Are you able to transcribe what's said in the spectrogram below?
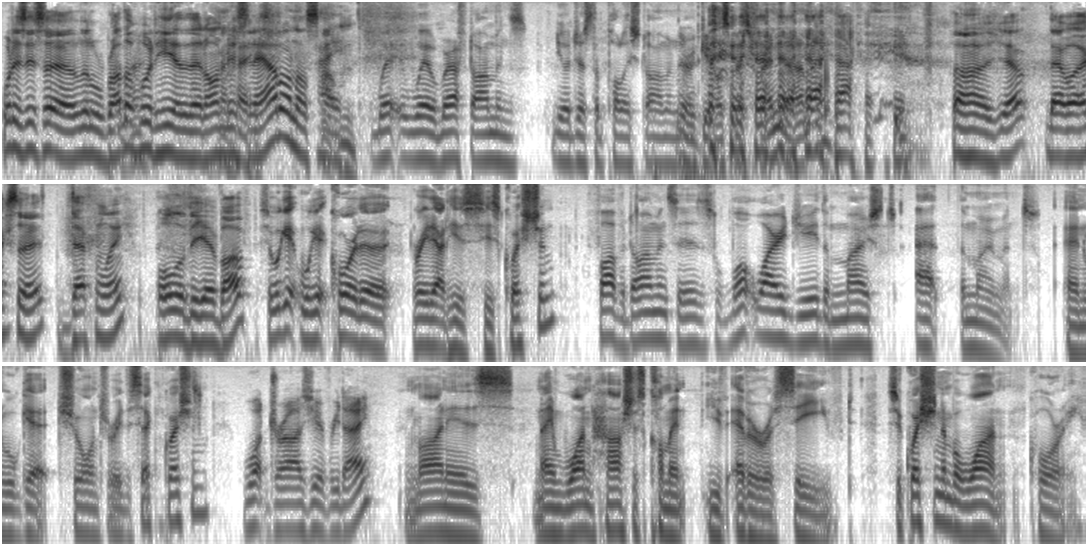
What is this, a little brotherhood here that I'm missing out on or Hey, something? we're, we're rough diamonds. You're just a polished diamond. They're a girl's best friend, aren't they? Uh, yep, that works. uh, Definitely, all of the above. So we'll get we'll get Cory to read out his his question, Five of diamonds is what worried you the most at the moment? and we'll get Shaun to read the second question. What drives you every day? And mine is name one harshest comment you've ever received. So question number one, Cory.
